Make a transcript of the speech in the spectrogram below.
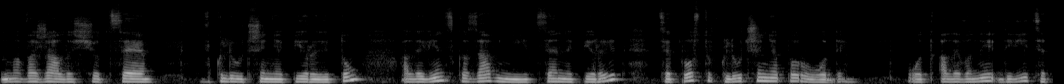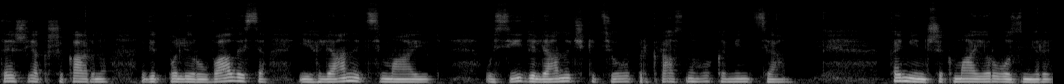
вважала, що це включення піриту, але він сказав ні, це не пірит, це просто включення породи. От, але вони, дивіться, теж як шикарно відполірувалися і глянець мають усі діляночки цього прекрасного камінця. Камінчик має розміри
